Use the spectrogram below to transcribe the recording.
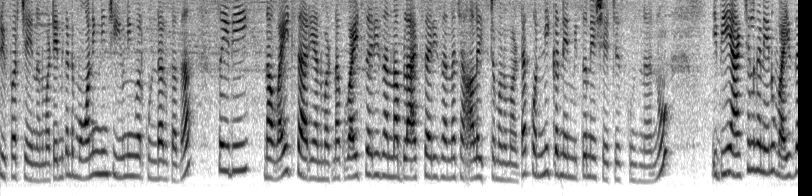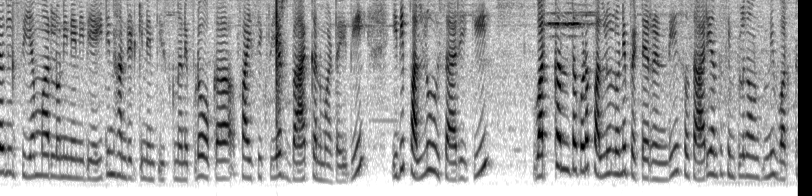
ప్రిఫర్ చేయను అనమాట ఎందుకంటే మార్నింగ్ నుంచి ఈవినింగ్ వరకు ఉండాలి కదా. సో ఇది నా వైట్ శారీ అనమాట నాకు వైట్ శారీస్ అన్న బ్లాక్ శారీస్ అన్న చాలా ఇష్టం అనమాట కొన్ని ఇక్కడ నేను మీతో నేను షేర్ చేసుకుంటున్నాను. ఇది యాక్చువల్గా నేను వైజాగ్ సిఎంఆర్లోని నేను ఇది ఎయిటీన్ హండ్రెడ్కి నేను తీసుకున్నాను. ఎప్పుడో ఒక ఫైవ్ సిక్స్ ఇయర్స్ బ్యాక్ అనమాట ఇది. ఇది పళ్ళు శారీకి. వర్క్ అంతా కూడా పళ్ళులోనే పెట్టారండి. సో శారీ అంతా సింపుల్గా ఉంటుంది. వర్క్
